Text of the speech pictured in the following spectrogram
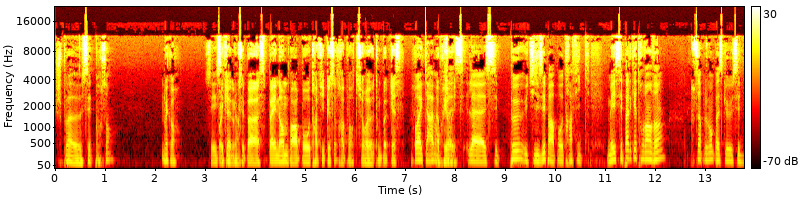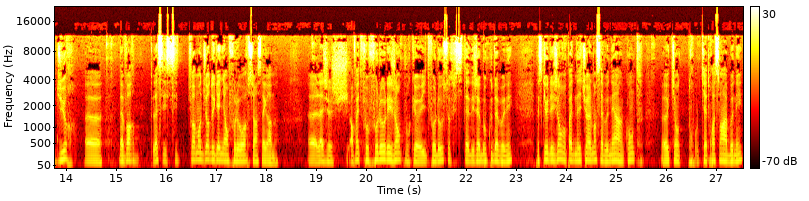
je sais pas euh, 7% D'accord. c'est faible donc hein. c'est pas c'est pas énorme par rapport au trafic que ça te rapporte sur euh, ton podcast. ouais carrément a priori. Ça, c'est peu utilisé par rapport au trafic mais c'est pas le 80-20 tout simplement parce que c'est dur euh, d'avoir là c'est vraiment dur de gagner en followers sur Instagram Euh, là je, je- en fait faut follow les gens pour qu'ils te follow sauf si t'as déjà beaucoup d'abonnés parce que les gens vont pas naturellement s'abonner à un compte euh, qui ont qui a 300 abonnés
